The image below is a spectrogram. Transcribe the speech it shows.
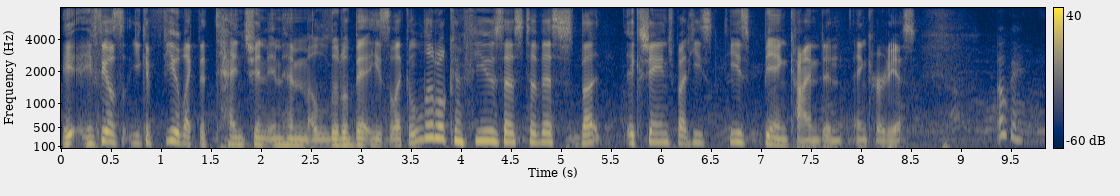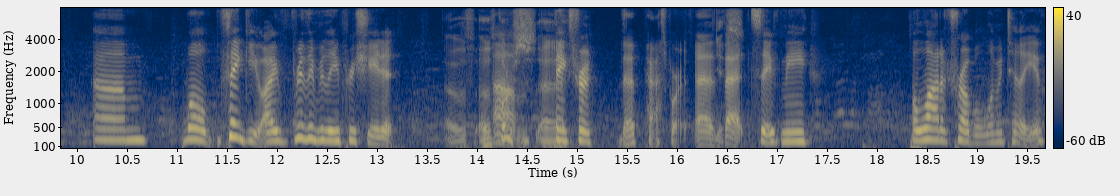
he, he feels you can feel like the tension in him a little bit. He's like a little confused as to this, but exchange, but he's he's being kind and, and courteous. Okay. Um. Well, thank you. I really, really appreciate it. Of of Um, course. uh, thanks for the passport. Uh, yes. That saved me a lot of trouble. Let me tell you.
